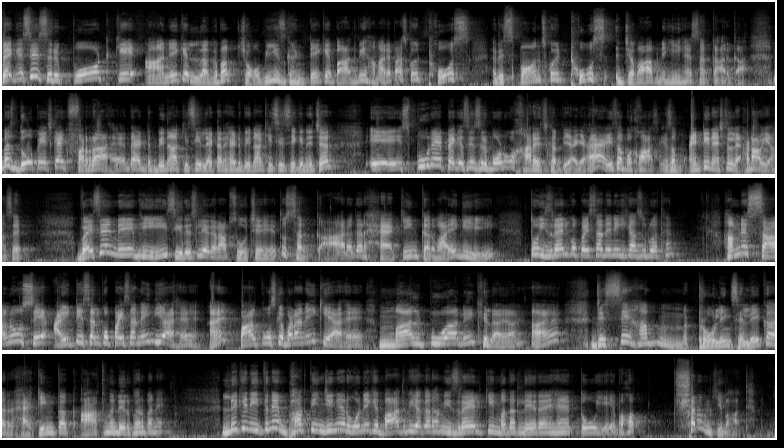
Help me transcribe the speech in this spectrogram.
पेगेसिस रिपोर्ट के आने के लगभग 24 घंटे के बाद भी हमारे पास कोई ठोस रिस्पांस कोई ठोस जवाब नहीं है सरकार का। बस दो पेज का एक फर्रा है दैट बिना किसी लेटर हेड बिना किसी सिग्नेचर इस पूरे पेगेसिस रिपोर्ट को खारिज कर दिया गया है। ये सब बकवास है, ये सब एंटी नेशनल है, हटाओ यहाँ से। वैसे में भी सीरियसली अगर आप सोचें तो सरकार अगर हैकिंग करवाएगी तो इसराइल को पैसा देने की क्या ज़रूरत है? हमने सालों से आईटी सेल को पैसा नहीं दिया है, है? पाल पोस के बड़ा नहीं किया है मालपुआ नहीं खिलाया है? जिससे हम ट्रोलिंग से लेकर हैकिंग तक आत्मनिर्भर बने लेकिन इतने भक्त इंजीनियर होने के बाद भी अगर हम इसराइल की मदद ले रहे हैं तो यह बहुत शर्म की बात है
